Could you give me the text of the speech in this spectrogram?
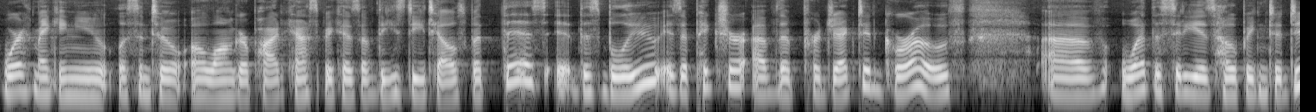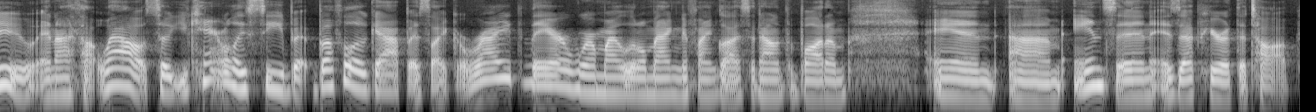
worth making you listen to a longer podcast because of these details. But this this blue is a picture of the projected growth of what the city is hoping to do. And I thought, wow, so you can't really see, but Buffalo Gap is like right there where my little magnifying glass is down at the bottom. And um, Anson is up here at the top.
